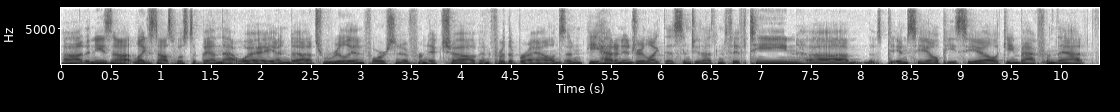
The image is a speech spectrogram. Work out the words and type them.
Uh, the knee's not, leg's not supposed to bend that way, and uh, it's really unfortunate for Nick Chubb and for the Browns. And he had an injury like this in 2015, um, MCL, PCL. Came back from that.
